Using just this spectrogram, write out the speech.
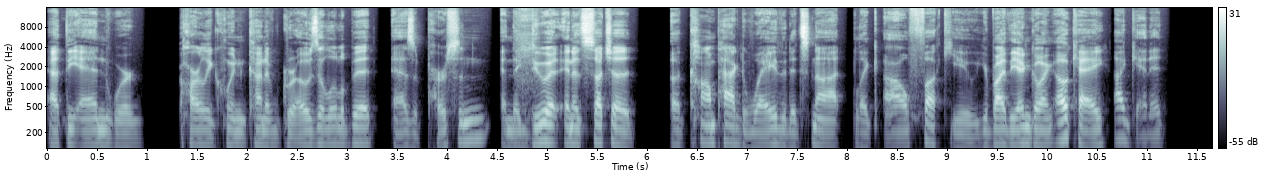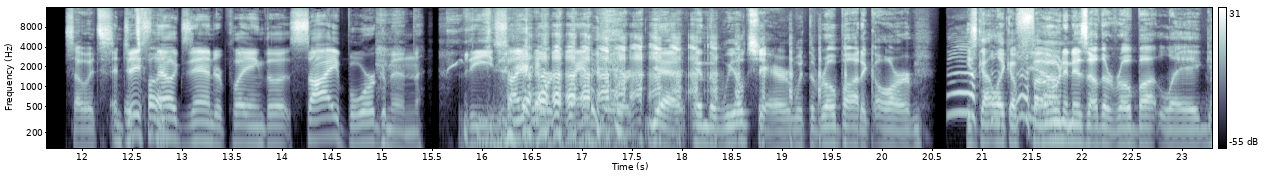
at the end where Harley Quinn kind of grows a little bit as a person, and they do it in a, such a a compact way that it's not like oh fuck you. You're by the end going okay, I get it. So it's And it's Jason fun. Alexander playing the Sy Borgman, the cyborg landlord. yeah, in the wheelchair with the robotic arm. He's got like a phone in his other robot leg.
